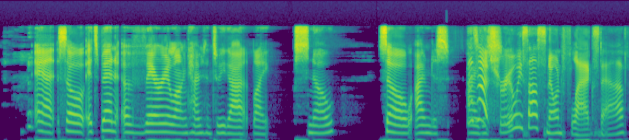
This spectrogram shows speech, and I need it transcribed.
and so it's been a very long time since we got like snow. So I'm just That's I not just- true. We saw snow in Flagstaff.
